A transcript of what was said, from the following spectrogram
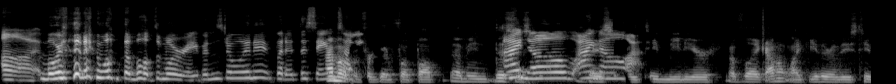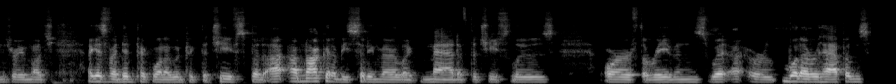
uh, more than I want the Baltimore Ravens to win it. But at the same time I'm time, for good football. I mean, this I is know, I know. Team meteor of like I don't like either of these teams very much. I guess if I did pick one, I would pick the Chiefs, but I, I'm not going to be sitting there like mad if the Chiefs lose or if the Ravens uh, or whatever happens.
